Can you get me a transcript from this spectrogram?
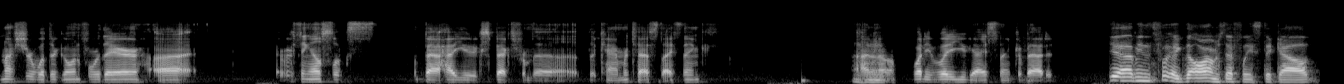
I'm not sure what they're going for there. Uh, everything else looks about how you'd expect from the the camera test. I think. I don't Mhm. know. What do what do you guys think about it? Yeah, I mean, it's like the arms definitely stick out,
